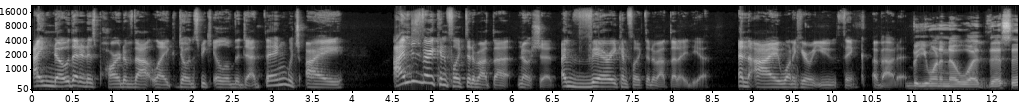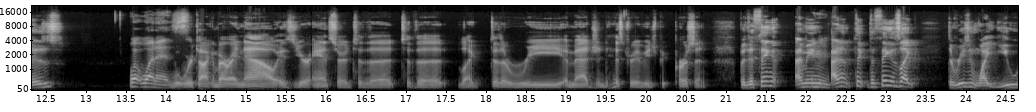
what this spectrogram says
I know that it is part of that like don't speak ill of the dead thing, which I I'm just very conflicted about that notion. I'm very conflicted about that idea. And I want to hear what you think about it. but you want to know what this is? What what is? What we're talking about right now is your answer to the to the like to the reimagined history of each person. But the thing, I mean, mm. I don't think the thing is like the reason why you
